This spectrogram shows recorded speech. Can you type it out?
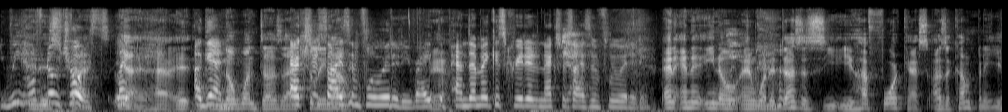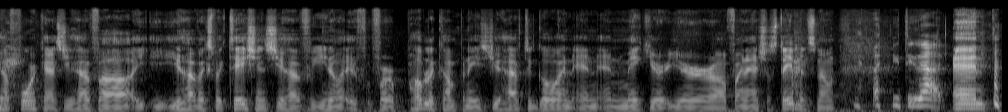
we have no choice. Fact. Like yeah, it, again, no one does exercise know. in fluidity, right? Yeah. The pandemic has created an exercise yeah. in fluidity. And and it, you know, and what it does is you, you, have forecasts as a company. You have forecasts. You have uh, you have expectations. You have you know, if, for public companies, you have to go and and, and make your your uh, financial statements known. you do that. And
